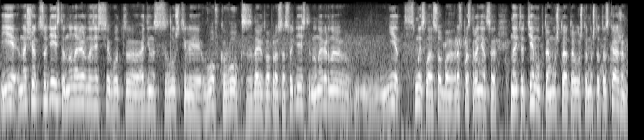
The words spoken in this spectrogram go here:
И насчет судейства, ну, наверное, здесь вот э, один из слушателей, Вовка Вокс, задает вопрос о судействе. Ну, наверное, нет смысла особо распространяться на эту тему, потому что от того, что мы что-то скажем,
